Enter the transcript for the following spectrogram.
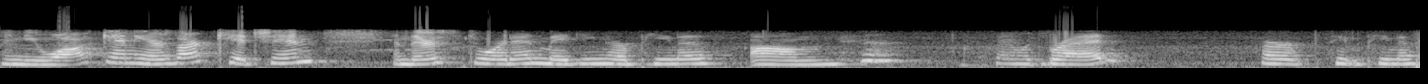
and you walk in, here's our kitchen, and there's Jordan making her penis, um, Sandwich. bread. Her pe- penis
